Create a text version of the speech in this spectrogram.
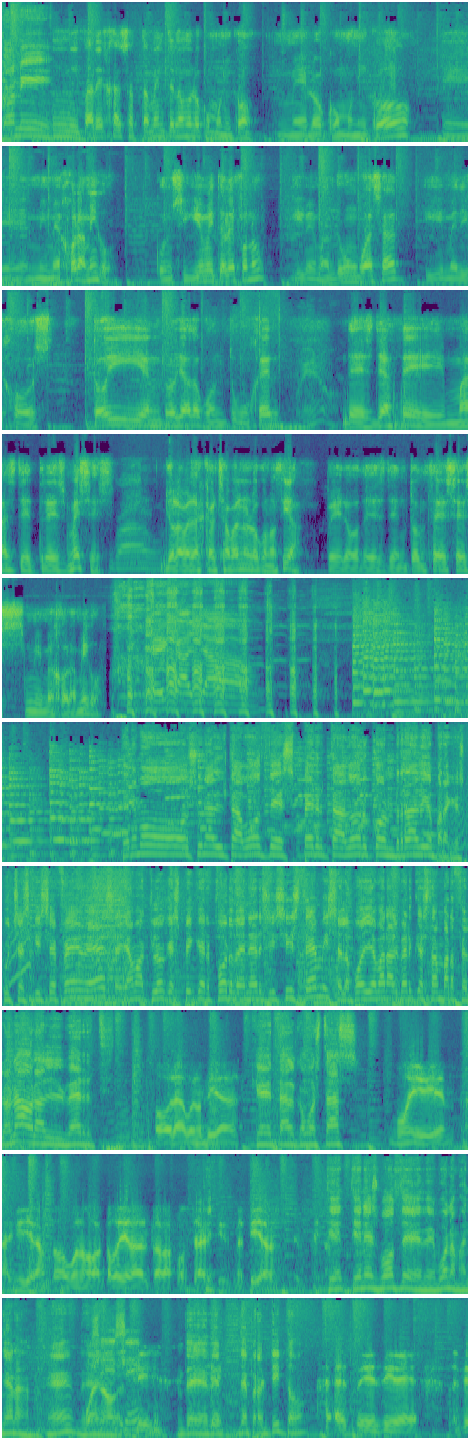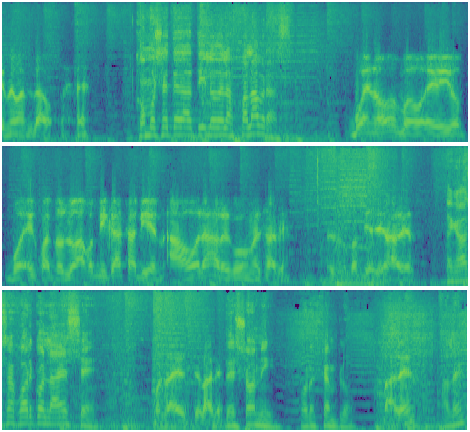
Tony. Mi pareja exactamente no me lo comunicó. Me lo comunicó eh, mi mejor amigo. Consiguió mi teléfono y me mandó un WhatsApp y me dijo, estoy enrollado con tu mujer desde hace más de tres meses. Yo la verdad es que al chaval no lo conocía, pero desde entonces es mi mejor amigo. Venga ya. Tenemos un altavoz despertador con radio para que escuches Kiss FM. Se llama Clock Speaker for the Energy System y se lo puede llevar Albert que está en Barcelona. Ahora Albert, Hola, buenos días. ¿qué tal? ¿Cómo estás? Muy bien. Aquí llegando, bueno, acabo de llegar al trabajo, o sea, que me pillan. Ti- Tienes voz de, de buena mañana, ¿eh? De, Bueno, Sí, de, de- de prontito. Sí, sí, de, recién levantado. ¿Cómo se te da a ti lo de las palabras? Bueno, eh, yo, eh, cuando lo hago en mi casa, bien. Ahora, a ver cómo me sale. Eso también, a ver. Venga, vas a jugar con la S. Con la S, vale. De Sony, por ejemplo. Vale. ¿Vale?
